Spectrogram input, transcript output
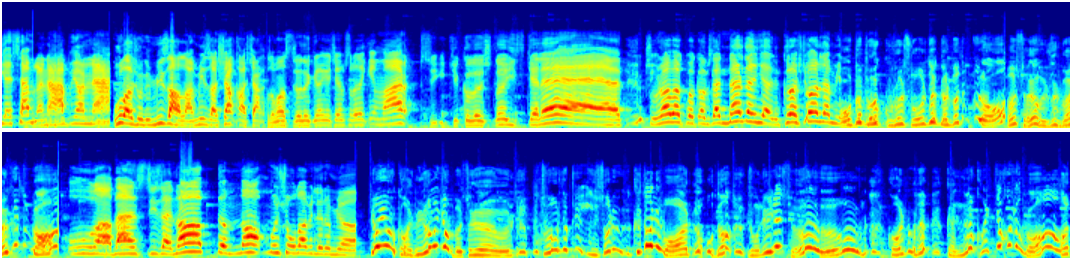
yesem. Ulan ne yapıyorsun lan? Ulan Johnny mizah lan mizah şaka şaka. O zaman sıradakine geçelim. Sırada kim var? Şu iki kılıçlı iskelet. Şuna bak bakalım sen nereden geldin? Kıraç oradan mı? Abi ben Kuraş orada gelmedim ki ya. Ben seni öldürmeye geldim ya. Ula ben size ne yaptım? Ne yapmış olabilirim ya? Ya ya kalbini alacağım ben seni. Bu duvardaki insan iki tane var. O da Johnny ile sen. Kalbime kendime kalp takacağım ya.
